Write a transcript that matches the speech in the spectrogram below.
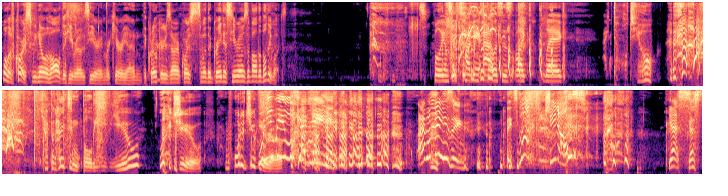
Well, of course, we know of all the heroes here in Mercuria, and the Croakers are, of course, some of the greatest heroes of all the Bullywugs. Billiam starts tugging at Alice's like leg. I told you. Yeah, but I didn't believe you. Look at you. What did you hear? Al? Look at me! I'm amazing. It's look, she knows. Yes. Yes,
